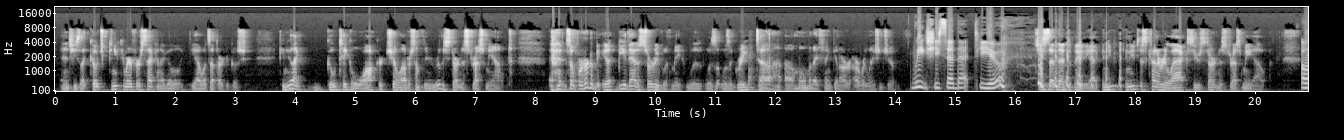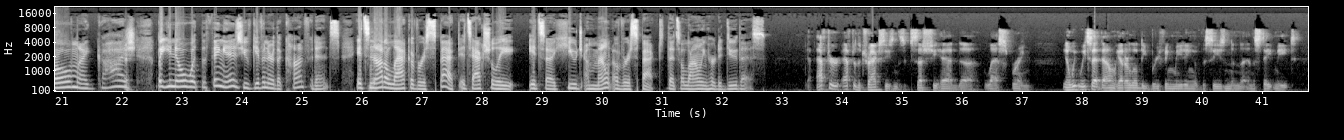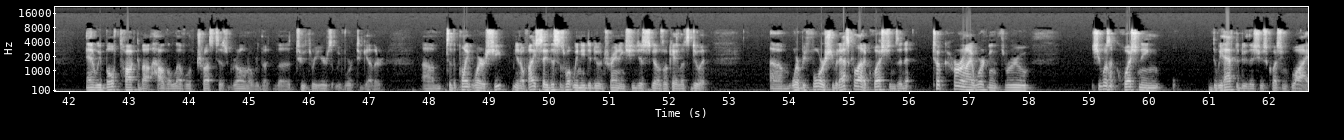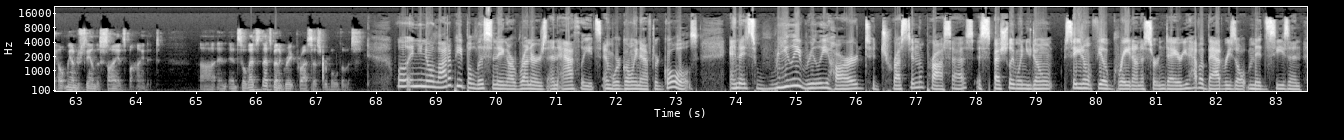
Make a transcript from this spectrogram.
and she's like, "Coach, can you come here for a second? I go, "Yeah, what's up?" Erica goes, "Can you like go take a walk or chill out or something? You're really starting to stress me out." And so for her to be, be that assertive with me was was was a great uh, uh, moment, I think, in our, our relationship. Wait, she said that to you? she said that to me. Yeah, can you can you just kind of relax? You're starting to stress me out. Oh my gosh. But you know what the thing is, you've given her the confidence. It's yeah. not a lack of respect. It's actually it's a huge amount of respect that's allowing her to do this. After after the track season, the success she had uh, last spring, you know, we, we sat down, we had our little debriefing meeting of the season and the, and the state meet, and we both talked about how the level of trust has grown over the, the two, three years that we've worked together. Um, to the point where she, you know, if I say this is what we need to do in training, she just goes, okay, let's do it. Um, where before she would ask a lot of questions, and it took her and I working through. She wasn't questioning, do we have to do this? She was questioning why. Help me understand the science behind it. Uh, and, and so that's that's been a great process for both of us. Well, and you know, a lot of people listening are runners and athletes, and we're going after goals. And it's really, really hard to trust in the process, especially when you don't say you don't feel great on a certain day or you have a bad result mid season.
